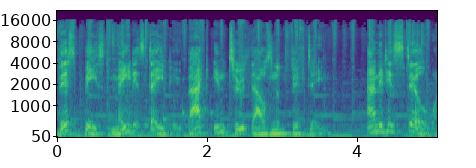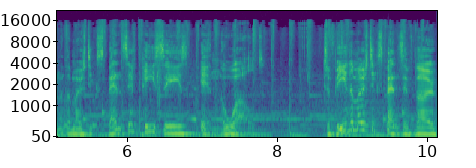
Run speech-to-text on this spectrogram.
This beast made its debut back in 2015, and it is still one of the most expensive PCs in the world. To be the most expensive though,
